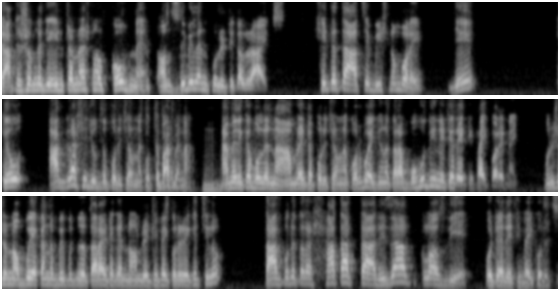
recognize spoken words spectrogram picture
জাতিসংঘের যে international covenant on civil and political rights সেটাতে আছে বিশ নম্বরে যে কেউ আগ্রাসী যুদ্ধ পরিচালনা করতে পারবে না। আমেরিকা বললেন না আমরা এটা পরিচালনা করব। এই জন্য তারা বহুদিন এটা রেটিফাই করে নাই। উনিশশো নব্বই একানব্বই পর্যন্ত তারা এটাকে নন রেটিফাই করে রেখেছিল। তারপরে তারা সাত আটটা রিজার্ভ ক্লজ দিয়ে ওটা রেটিফাই করেছে।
